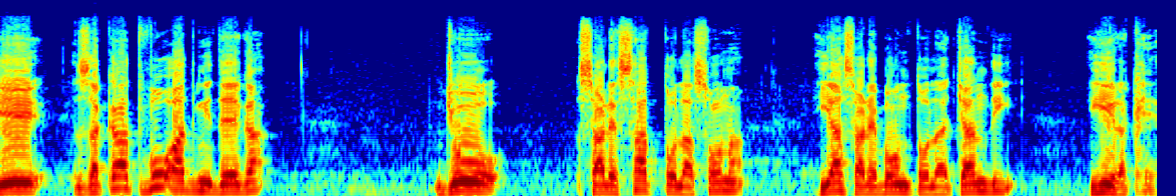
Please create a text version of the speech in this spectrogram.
कि ज़क़़त वो आदमी देगा जो साढ़े सात तोला सोना या साढ़े बावन तोला चांदी ये रखे,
